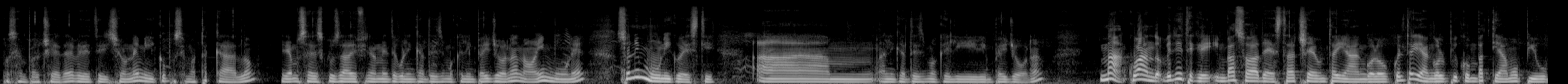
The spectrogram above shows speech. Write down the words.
possiamo procedere. Vedete, dice un nemico, possiamo attaccarlo. Vediamo se riesco a usare finalmente quell'incantesimo che li imprigiona. No, immune. Sono immuni questi um, all'incantesimo che li imprigiona. Ma quando vedete che in basso alla destra c'è un triangolo, quel triangolo più combattiamo, più,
